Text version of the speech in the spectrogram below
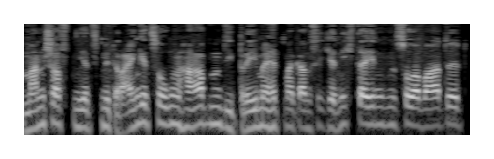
Mannschaften jetzt mit reingezogen haben. Die Bremer hätte man ganz sicher nicht da hinten so erwartet.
